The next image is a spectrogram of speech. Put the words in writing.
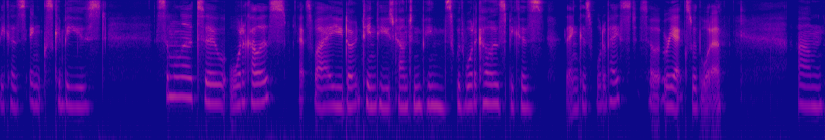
because inks can be used similar to watercolors. That's why you don't tend to use fountain pens with watercolors because the ink is water based, so it reacts with water. Um,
